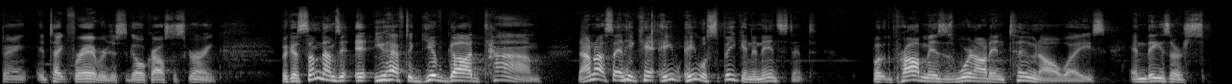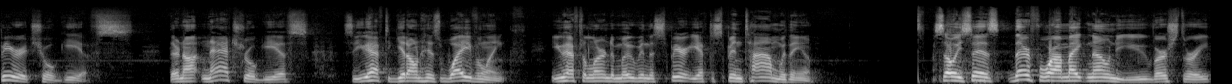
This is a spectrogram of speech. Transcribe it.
tink. It'd take forever just to go across the screen. Because sometimes it, it, you have to give God time. Now, I'm not saying He can't, He, he will speak in an instant. But the problem is, is we're not in tune always, and these are spiritual gifts. They're not natural gifts, so you have to get on His wavelength. You have to learn to move in the Spirit. You have to spend time with Him. So he says, Therefore I make known to you, verse 3,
